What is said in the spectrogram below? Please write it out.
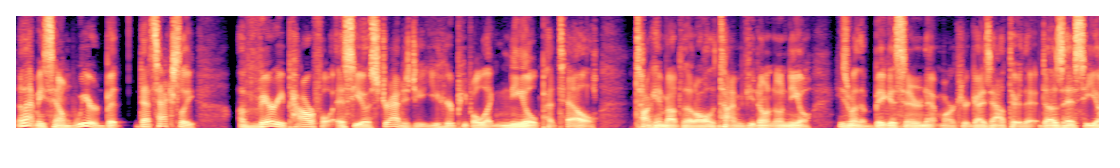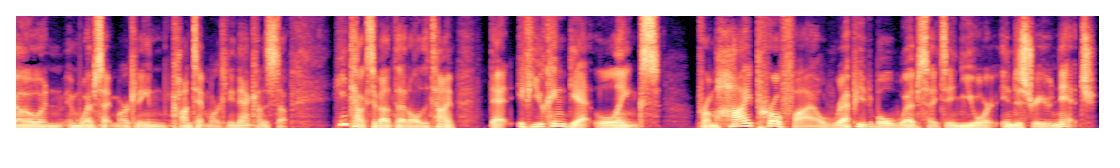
Now, that may sound weird, but that's actually a very powerful SEO strategy. You hear people like Neil Patel talking about that all the time. If you don't know Neil, he's one of the biggest internet marketer guys out there that does SEO and, and website marketing and content marketing, that kind of stuff. He talks about that all the time. That if you can get links from high profile, reputable websites in your industry or niche,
